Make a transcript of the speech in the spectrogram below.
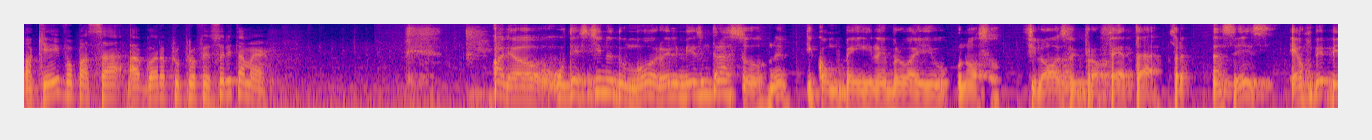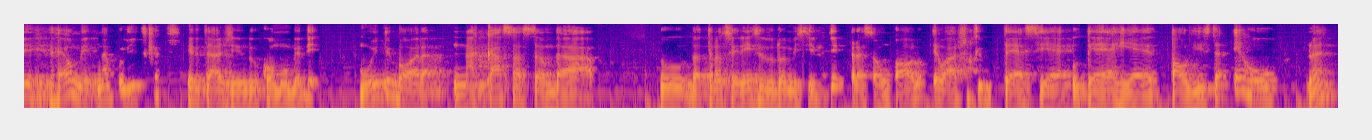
Ok, vou passar agora para o professor Itamar. Olha, o destino do Moro ele mesmo traçou, né? E como bem lembrou aí o, o nosso filósofo e profeta francês, é um bebê. Realmente, na política, ele está agindo como um bebê. Muito embora na cassação da do, da transferência do domicílio dele para São Paulo, eu acho que o TSE, o TRE paulista errou né?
